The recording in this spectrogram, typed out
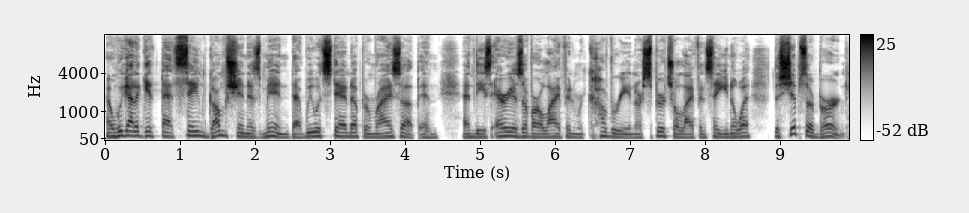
And we got to get that same gumption as men that we would stand up and rise up and and these areas of our life in recovery in our spiritual life and say, you know what? The ships are burned.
